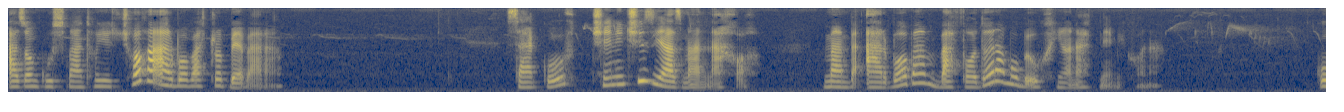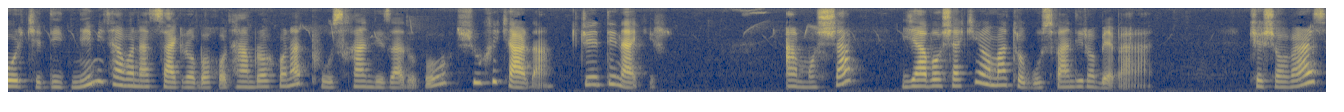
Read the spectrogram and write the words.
از آن گوسفندهای چاق اربابت را ببرم. سگ گفت چنین چیزی از من نخواه. من به اربابم وفادارم و به او خیانت نمی کنم. گرگ که دید نمی‌تواند سگ را با خود همراه کند خندی زد و گفت شوخی کردم جدی نگیر. اما شب یواشکی آمد تا گوسفندی را ببرد. کشاورز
